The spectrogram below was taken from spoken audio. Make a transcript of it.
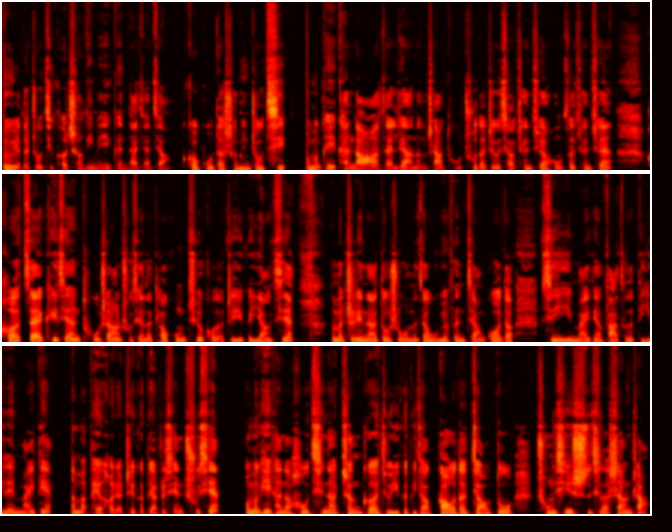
六月的周期课程里面也跟大家讲个股的生命周期。我们可以看到啊，在量能上突出的这个小圈圈，红色圈圈，和在 K 线图上出现了跳空缺口的这一个阳线，那么这里呢，都是我们在五月份讲过的新一买点法则的第一类买点。那么配合着这个标志线出现，我们可以看到后期呢，整个就一个比较高的角度重新拾起了上涨，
